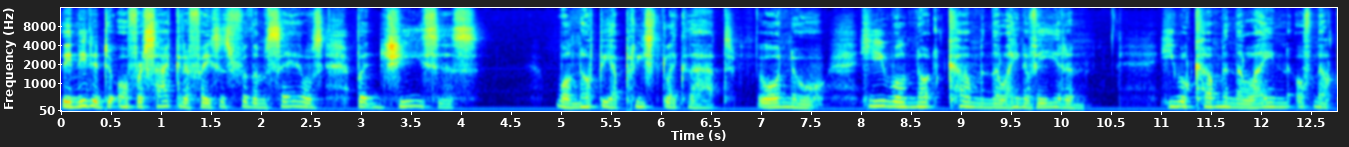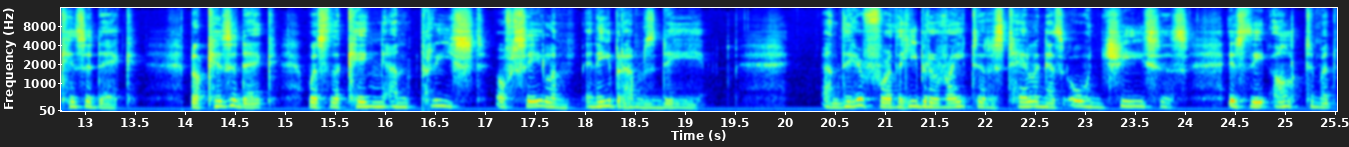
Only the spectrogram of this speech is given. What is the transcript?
They needed to offer sacrifices for themselves. But Jesus will not be a priest like that. Oh no, he will not come in the line of Aaron. He will come in the line of Melchizedek. Melchizedek was the king and priest of Salem in Abraham's day. And therefore, the Hebrew writer is telling us, oh, Jesus is the ultimate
